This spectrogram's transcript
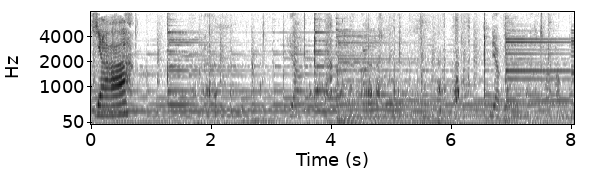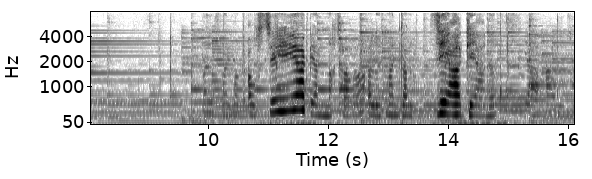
Ähm, ja. Auch sehr gerne nach Tara. Also ich meine damit sehr gerne. Ja, also,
